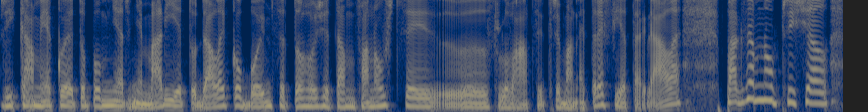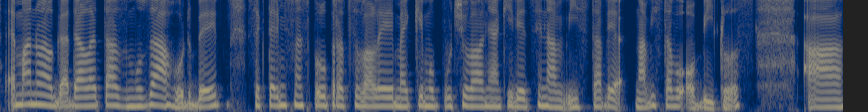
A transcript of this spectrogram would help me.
říkám, jako je to poměrně malý, je to daleko, bojím se toho, že tam fanoušci eh, Slováci třeba netrefí a tak dále. Pak za mnou přišel Emanuel Gadaleta z Muzea hudby, se kterým jsme spolupracovali, Meky mu půjčoval nějaké věci na, výstavě, na výstavu o Beatles a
